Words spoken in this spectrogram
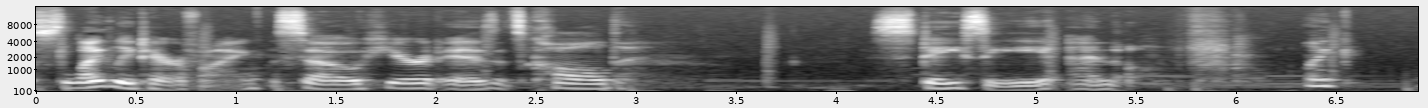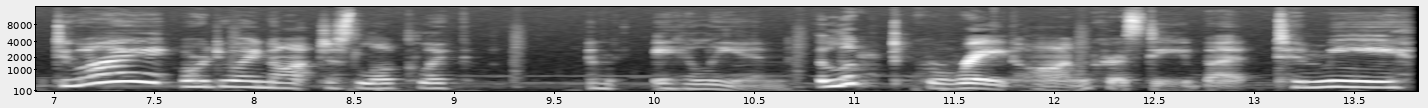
slightly terrifying. So here it is. It's called Stacy and like, do I or do I not just look like an alien? It looked great on Kristi, but to me,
